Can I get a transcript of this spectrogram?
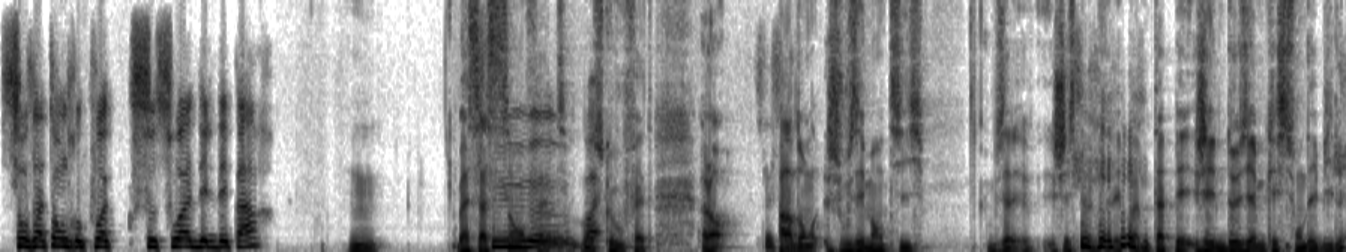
sans attendre quoi que ce soit dès le départ. Hmm. Bah ça se sent en fait dans ouais. ce que vous faites. Alors, pardon, je vous ai menti. Vous allez, j'espère que vous n'allez pas me taper. J'ai une deuxième question débile.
